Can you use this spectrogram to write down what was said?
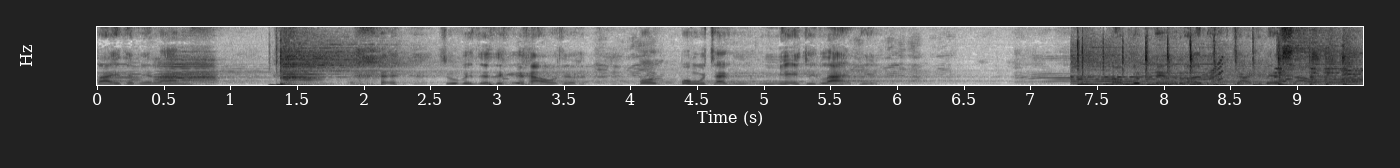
ตายแต่ไม่ล่างสู้เป็นจะคือเห่าเถอะบ่บ่หูจักเมียจักหลาดดิ ขอบคุณหนึ่งร้อยจากแม่สาวทอง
